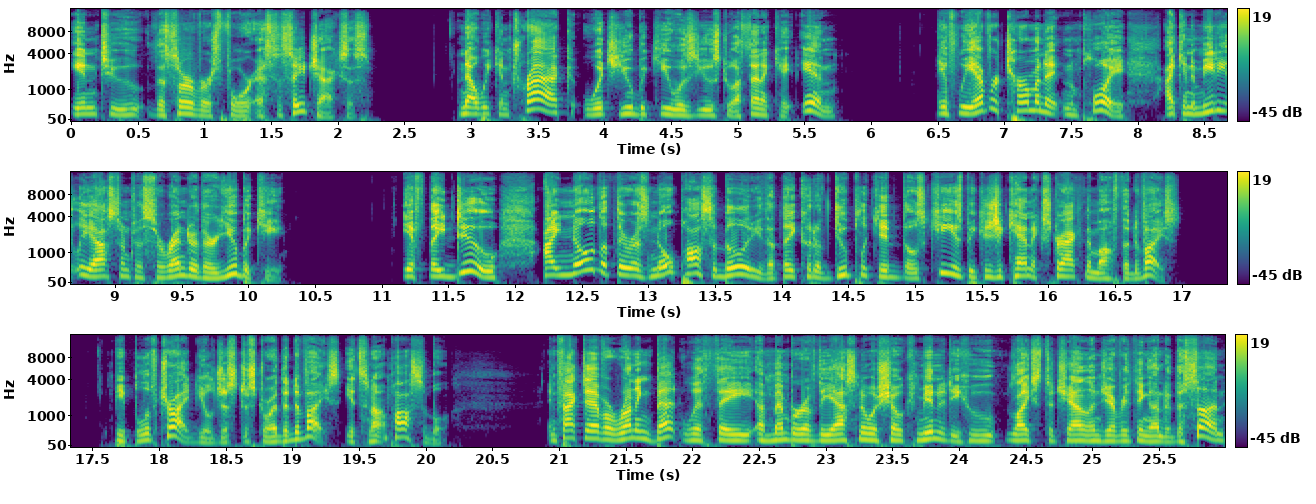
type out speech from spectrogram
into the servers for SSH access. Now we can track which YubiKey was used to authenticate in. If we ever terminate an employee, I can immediately ask them to surrender their YubiKey. If they do, I know that there is no possibility that they could have duplicated those keys because you can't extract them off the device. People have tried. You'll just destroy the device. It's not possible. In fact, I have a running bet with a, a member of the Ask Noah Show community who likes to challenge everything under the sun.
